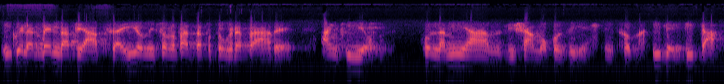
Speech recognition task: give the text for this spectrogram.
in quella bella piazza, io mi sono fatta fotografare anch'io con la mia, diciamo così, insomma, identità.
